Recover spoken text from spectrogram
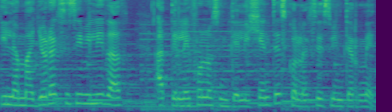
y la mayor accesibilidad a teléfonos inteligentes con acceso a Internet.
